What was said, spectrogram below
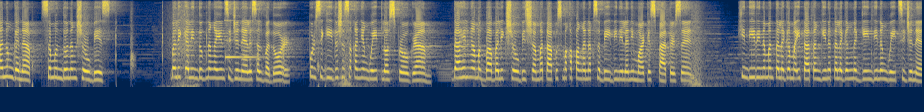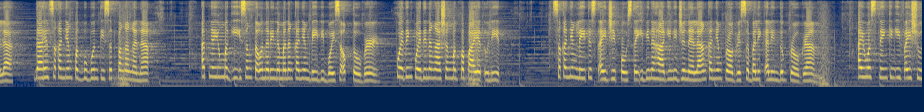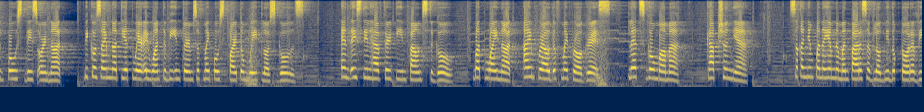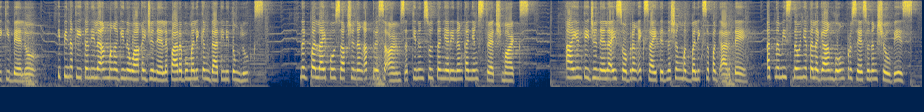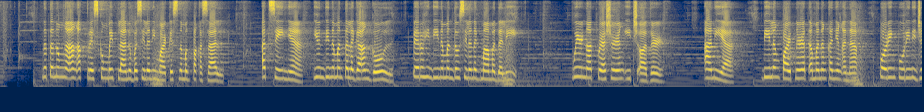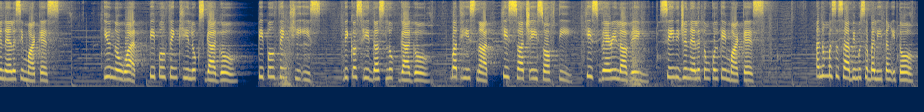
Anong ganap sa mundo ng showbiz? Balik alindog na ngayon si Janela Salvador. Pursigido siya sa kanyang weight loss program. Dahil nga magbabalik showbiz siya matapos makapanganak sa baby nila ni Marcus Patterson. Hindi rin naman talaga maitatanggi na talagang nag-gain din ng weight si Janela dahil sa kanyang pagbubuntis at panganganak. At ngayong mag-iisang taon na rin naman ang kanyang baby boy sa October. Pwedeng pwede na nga siyang magpapayat ulit. Sa kanyang latest IG post ay ibinahagi ni Janela ang kanyang progress sa Balik Alindog program. I was thinking if I should post this or not because I'm not yet where I want to be in terms of my postpartum weight loss goals. And I still have 13 pounds to go. But why not? I'm proud of my progress. Let's go mama. Caption niya. Sa kanyang panayam naman para sa vlog ni Doktora Vicky Bello, ipinakita nila ang mga ginawa kay Janela para bumalik ang dati nitong looks. Nagpa-liposuction ang aktres sa arms at kinonsulta niya rin ang kanyang stretch marks. Ayon kay Janela ay sobrang excited na siyang magbalik sa pag-arte at na-miss daw niya talaga ang buong proseso ng showbiz. Natanong nga ang aktres kung may plano ba sila ni Marcus na magpakasal. At say niya, yun din naman talaga ang goal. Pero hindi naman daw sila nagmamadali. We're not pressuring each other. Aniya, bilang partner at ama ng kanyang anak, poring-puri ni Janela si Marcus. You know what? People think he looks gago. People think he is. Because he does look gago. But he's not. He's such a softie. He's very loving. Say ni Janela tungkol kay Marcus. Anong masasabi mo sa balitang ito?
